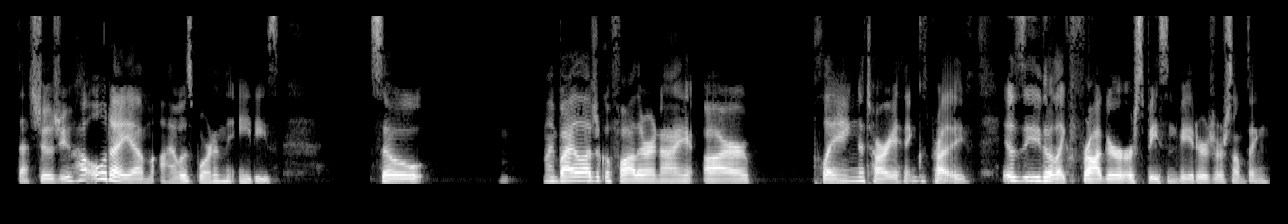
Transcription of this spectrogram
That shows you how old I am. I was born in the 80s. So my biological father and I are playing Atari. I think it was probably it was either like Frogger or Space Invaders or something.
